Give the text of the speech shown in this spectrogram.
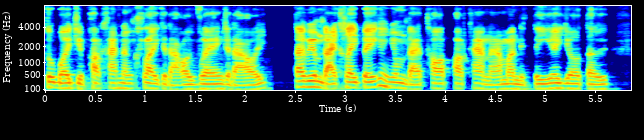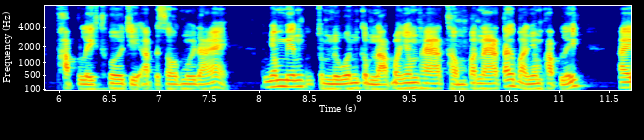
ទោះបីជា podcast នឹងខ្លីក៏ដោយវែងក៏ដោយតែវាមិនដែលខ្លីពេកខ្ញុំមិនដែលថត podcast ណាមួយនាទីយកទៅ publish ធ្វើជា episode មួយដែរ ខ្ញុំមានចំនួនកំណត់របស់ខ្ញុំថាត្រឹមប៉ុណ្ណាទៅបាទខ្ញុំ publish ហើយ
